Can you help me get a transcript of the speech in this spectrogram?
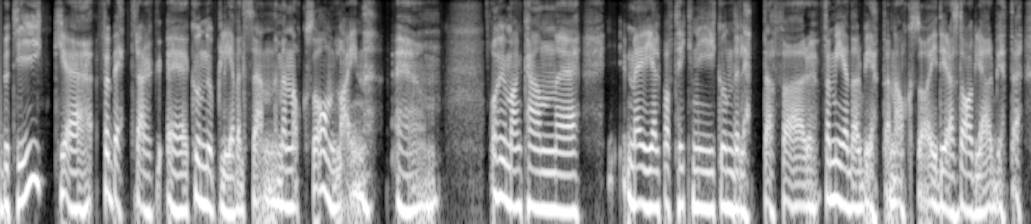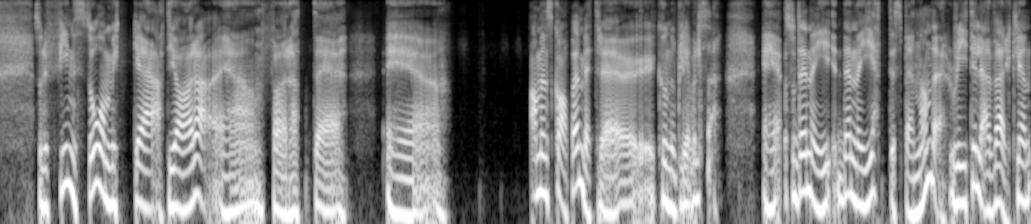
butik eh, förbättra eh, kundupplevelsen, men också online. Eh, och hur man kan eh, med hjälp av teknik underlätta för, för medarbetarna också i deras dagliga arbete. Så det finns så mycket att göra eh, för att eh, ja, men skapa en bättre kundupplevelse. Så den är, den är jättespännande. Retail är verkligen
